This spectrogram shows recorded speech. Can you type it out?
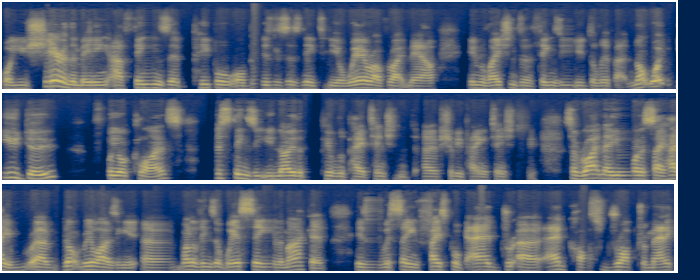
What you share in the meeting are things that people or businesses need to be aware of right now in relation to the things that you deliver. Not what you do for your clients, just things that you know that people to pay attention uh, should be paying attention to. So right now you want to say, hey, uh, not realizing it. Uh, one of the things that we're seeing in the market is we're seeing Facebook ad uh, ad costs drop dramatically,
